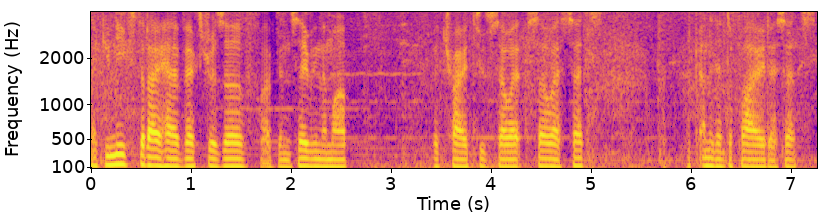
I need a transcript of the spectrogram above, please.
like uniques that I have extras of. I've been saving them up to try to sell it, sell assets, like unidentified assets.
